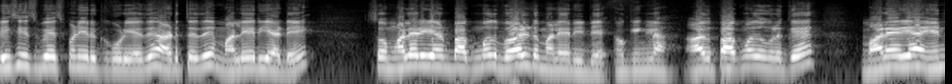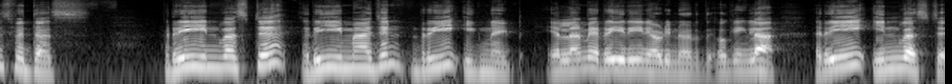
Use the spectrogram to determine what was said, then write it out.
டிசீஸ் பேஸ் பண்ணி இருக்கக்கூடியது அடுத்தது மலேரியா டே ஸோ மலேரியான்னு பார்க்கும்போது வேர்ல்டு மலேரியா டே ஓகேங்களா அது பார்க்கும்போது உங்களுக்கு malaria ends with us reinvest reimagine reignite எல்லாமே ரீ ரீ அப்படின்னு வருது. ஓகேங்களா? ரீஇன்வெஸ்ட்டு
